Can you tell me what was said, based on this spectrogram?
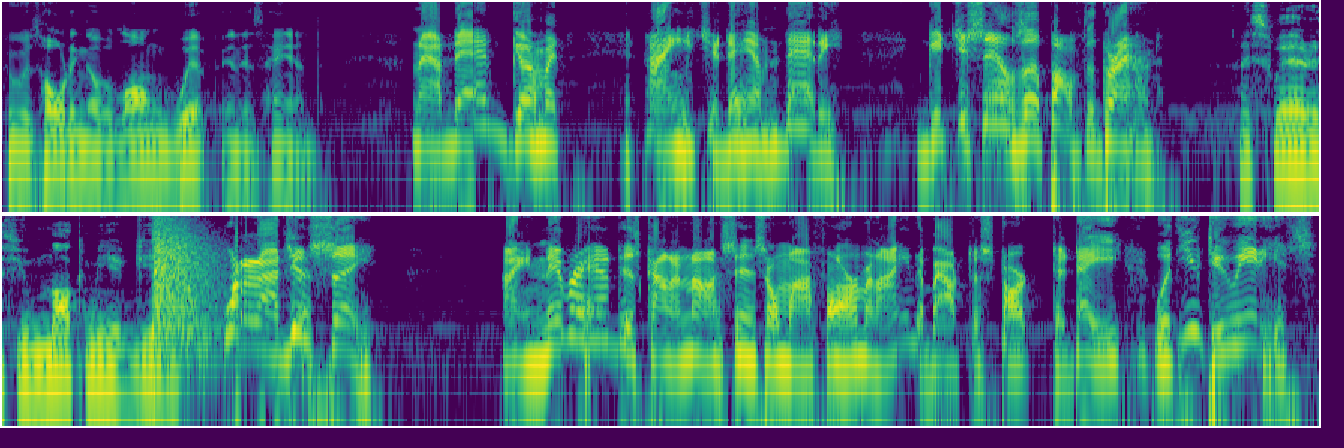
who is holding a long whip in his hand. Now, dadgummit, I ain't your damn daddy. Get yourselves up off the ground. I swear if you mock me again. What did I just say? I ain't never had this kind of nonsense on my farm, and I ain't about to start today with you two idiots.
